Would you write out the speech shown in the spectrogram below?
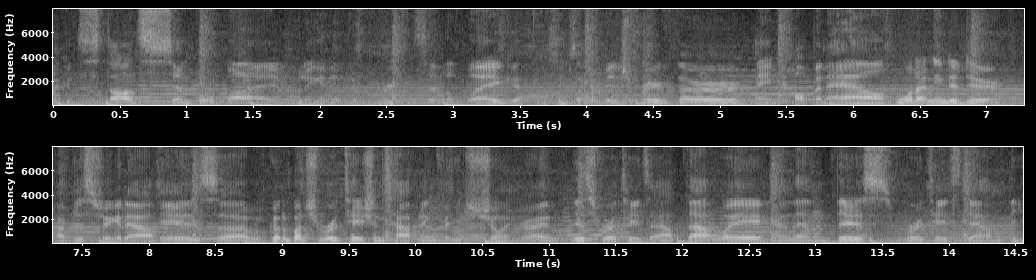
We can start simple by putting it at the of the leg. That seems like a bitch move though. I ain't copping out. What I need to do, I've just figured out, is uh, we've got a bunch of rotations happening for each joint, right? This rotates out that way, and then this rotates down the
